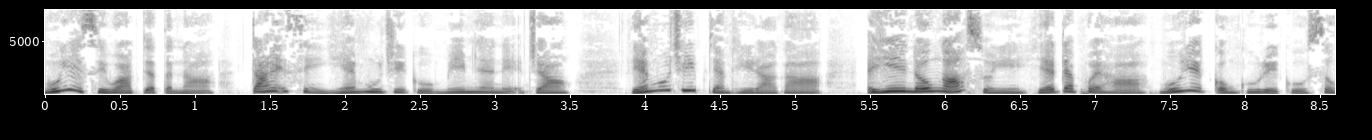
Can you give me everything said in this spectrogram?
မူးယစ်ဆေးဝါးပြသနာ တိုင်းအဆင့် ရဲမှူးကြီးကို မေးမြန်းတဲ့အကြောင်း၊ရဲမှူးကြီး ပြန်ဖြေတာက အရင်တုန်းကဆိုရင် ရဲတပ်ဖွဲ့ဟာ မူးယစ်ကုန်ကူးတွေကို စုံ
